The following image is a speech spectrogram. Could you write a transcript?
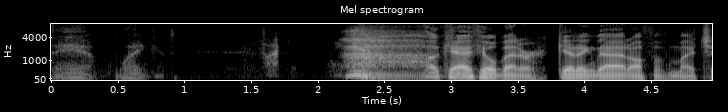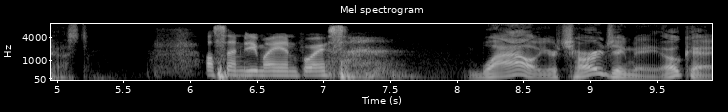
Damn blanket. Fucking. Okay, I feel better getting that off of my chest. I'll send you my invoice. Wow, you're charging me. Okay.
